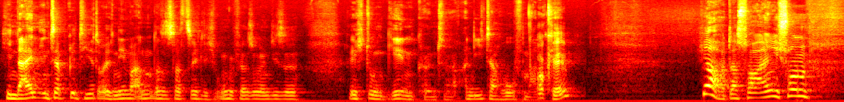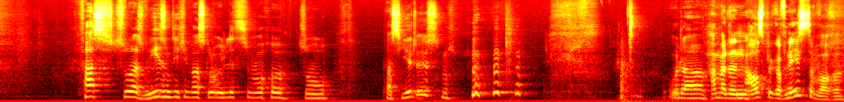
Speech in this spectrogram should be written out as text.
hineininterpretiert, aber ich nehme an, dass es tatsächlich ungefähr so in diese Richtung gehen könnte. Anita Hofmann. Okay. Ja, das war eigentlich schon fast so das Wesentliche, was, glaube ich, letzte Woche so passiert ist. Oder haben wir denn einen Ausblick auf nächste Woche?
